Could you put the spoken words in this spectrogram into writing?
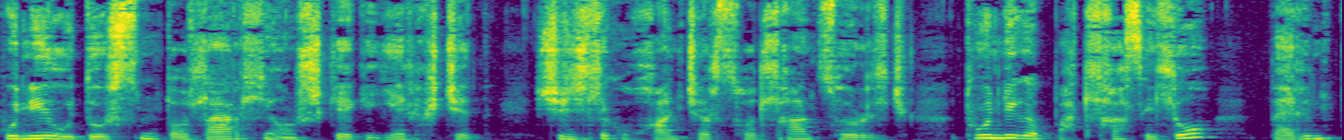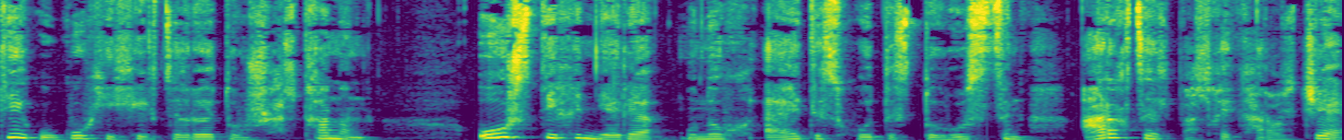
Хүний өдөөсөн дулаарлын уршгийг яригчид шинжлэх ухаанчаар судалгаанд суурилж түүнийг баталгаас илүү баримтыг үгүй хийхийг зориод ун шалтгаан нь өөрсдийнх нь яриа өнөөх айдас хүдэс дөрүүлсэн арга зэл болохыг харуулжээ.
